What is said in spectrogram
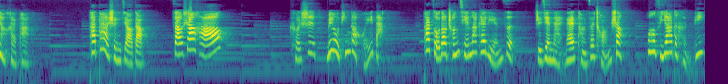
样害怕？他大声叫道：“早上好！”可是没有听到回答。他走到床前，拉开帘子，只见奶奶躺在床上，帽子压得很低，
